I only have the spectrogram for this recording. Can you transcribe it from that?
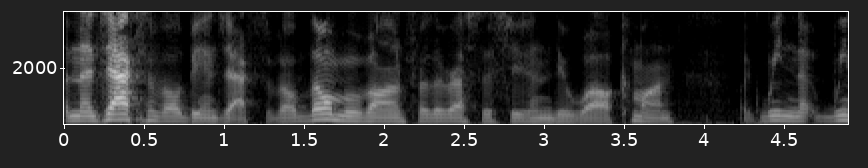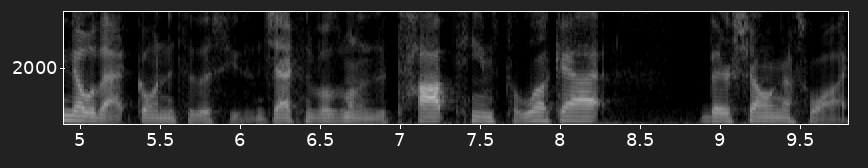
And then Jacksonville being Jacksonville, they'll move on for the rest of the season and do well. Come on, like we know, we know that going into this season, Jacksonville's one of the top teams to look at. They're showing us why.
